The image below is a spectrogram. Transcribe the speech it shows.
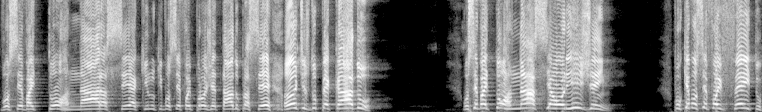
você vai tornar a ser aquilo que você foi projetado para ser antes do pecado. Você vai tornar-se a origem, porque você foi feito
